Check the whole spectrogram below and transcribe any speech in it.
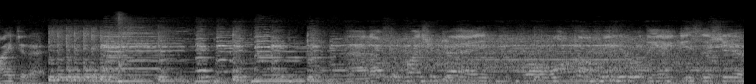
Bye today. And that's the price you pay for a walk-off hit with the Yankees this year.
